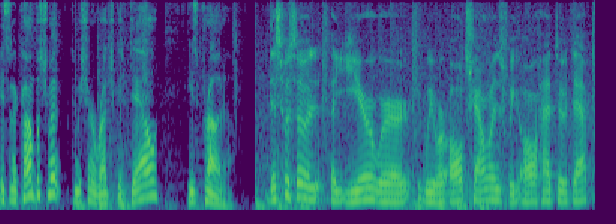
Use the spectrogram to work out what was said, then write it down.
It's an accomplishment Commissioner Roger Goodell is proud of. This was a, a year where we were all challenged, we all had to adapt,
